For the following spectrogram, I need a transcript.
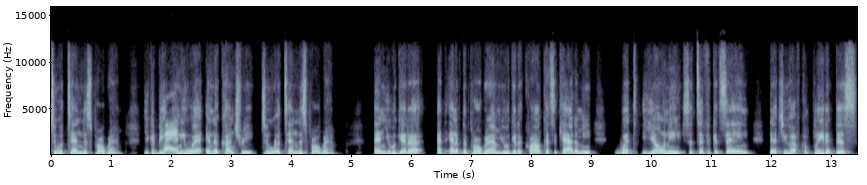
to attend this program. You could be right. anywhere in the country to attend this program. And you will get a, at the end of the program, you will get a Crown Cuts Academy with Yoni certificate saying that you have completed this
